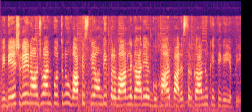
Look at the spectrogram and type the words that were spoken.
ਵਿਦੇਸ਼ ਗਏ ਨੌਜਵਾਨ ਪੁੱਤ ਨੂੰ ਵਾਪਸ ਲਿਆਉਣ ਦੀ ਪਰਿਵਾਰ ਲਗਾ ਰਿਹਾ ਗੁਹਾਰ, ਭਾਰਤ ਸਰਕਾਰ ਨੂੰ ਕੀਤੀ ਗਈ ਅਪੀਲ।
